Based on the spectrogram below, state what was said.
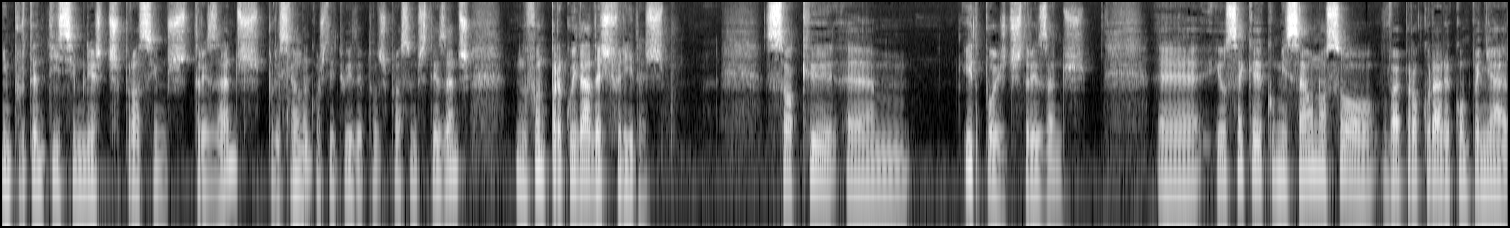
importantíssimo nestes próximos três anos, por isso Sim. ela é constituída pelos próximos três anos, no fundo para cuidar das feridas. Só que, um, e depois dos três anos? Uh, eu sei que a Comissão não só vai procurar acompanhar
